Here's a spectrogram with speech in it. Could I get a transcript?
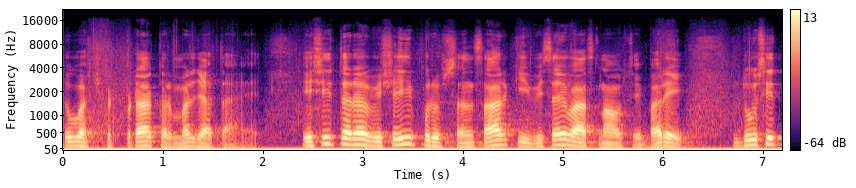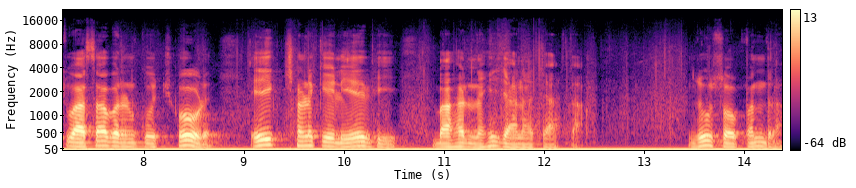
तो वह छटपटा कर मर जाता है। इसी तरह विषयी पुरुष संसार की विषय वासनाओं से भरे, दूषित वातावरण को छोड़ एक क्षण के लिए भी बाहर नहीं जाना चाहता। दो सौ पंद्रह।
